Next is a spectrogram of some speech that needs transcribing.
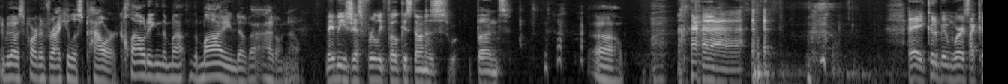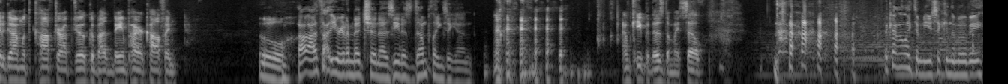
Maybe that was part of Dracula's power, clouding the the mind of I don't know. maybe he's just really focused on his buns. Oh, hey, it could have been worse. I could have gone with the cough drop joke about the vampire coughing. oh! I, I thought you were going to mention uh, Zena's dumplings again. I'm keeping those to myself. I kind of like the music in the movie.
